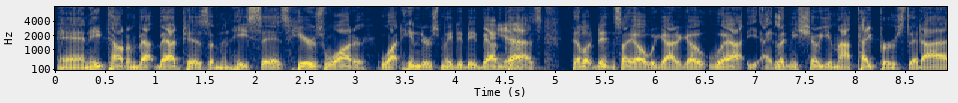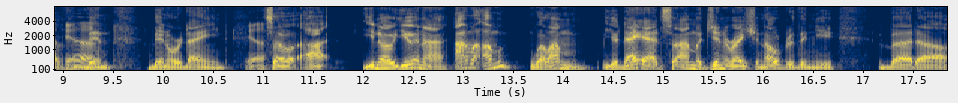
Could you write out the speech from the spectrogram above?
and he taught him about baptism. And he says, "Here's water. What hinders me to be baptized?" Philip didn't say, "Oh, we got to go." Well, let me show you my papers that I've Yeah. been been ordained. Yeah. So I, you know, you and I, I'm, I'm, well, I'm your dad, so I'm a generation older than you, but uh,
